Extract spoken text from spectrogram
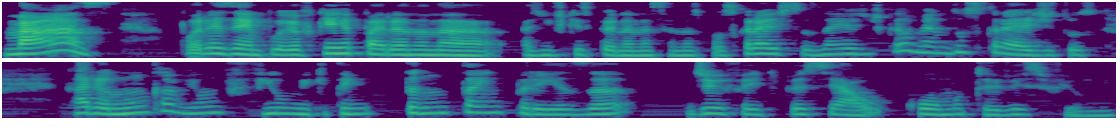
Mas, por exemplo, eu fiquei reparando na. A gente fica esperando as cenas pós-créditos, né? E a gente fica vendo os créditos. Cara, eu nunca vi um filme que tem tanta empresa de efeito especial como teve esse filme.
